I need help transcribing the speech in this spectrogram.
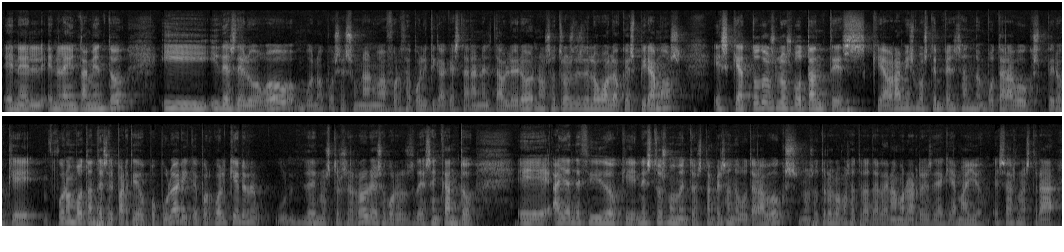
en el, en el ayuntamiento y, y desde luego, bueno, pues es una nueva fuerza política que estará en el tablero. Nosotros desde luego a lo que aspiramos es que a todos los votantes que ahora mismo estén pensando en votar a Vox, pero que fueron votantes del Partido Popular y que por cualquier de nuestros errores o por desencanto eh, hayan decidido que en estos momentos están pensando en votar a Vox, nosotros vamos a tratar de enamorarles de aquí a mayo. Esa es nuestra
